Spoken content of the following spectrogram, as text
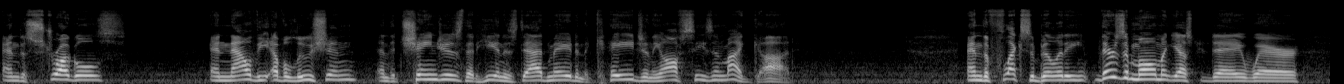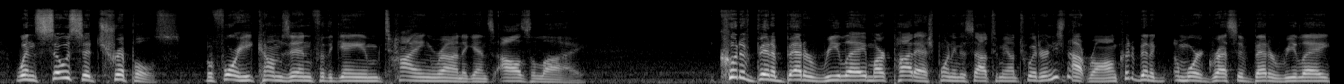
and the struggles, and now the evolution and the changes that he and his dad made in the cage in the off season. My God and the flexibility. There's a moment yesterday where when Sosa triples before he comes in for the game tying run against Alzolay, could have been a better relay. Mark Potash pointing this out to me on Twitter, and he's not wrong. Could have been a, a more aggressive, better relay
